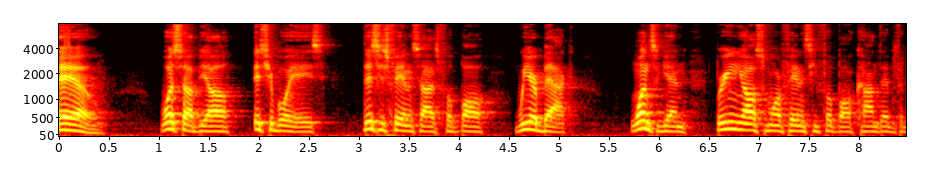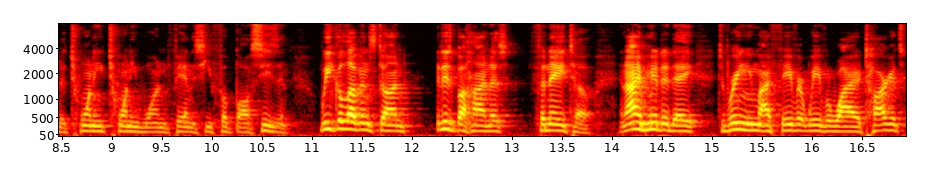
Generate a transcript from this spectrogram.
Ayo, what's up, y'all? It's your boy Ace. This is Fantasized Football. We are back once again, bringing y'all some more fantasy football content for the 2021 fantasy football season. Week 11's done. It is behind us. Finito. And I am here today to bring you my favorite waiver wire targets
